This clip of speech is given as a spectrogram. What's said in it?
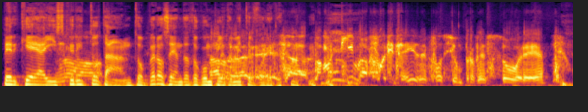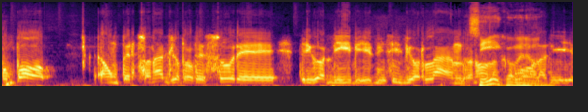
perché hai scritto no. tanto, però sei andato completamente no, fuori tema. Esatto, ma chi va fuori tema? Io se fossi un professore, un po' un personaggio professore, ti ricordi di, Silvio Orlando, sì, no? come no. di,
